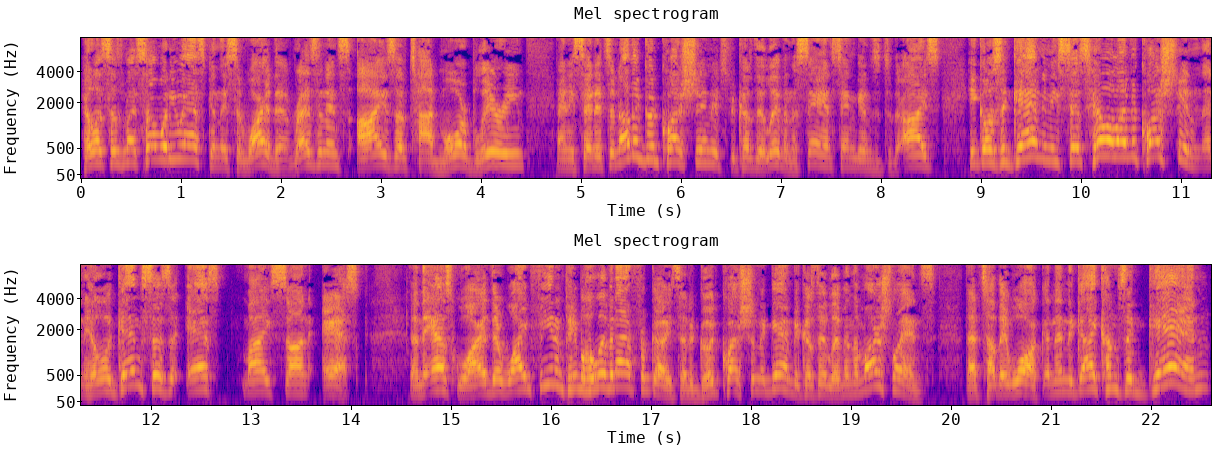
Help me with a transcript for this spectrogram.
Hillel says, My son, what are you asking? They said, Why are the resonance eyes of Tadmor bleary? And he said, It's another good question. It's because they live in the sand. Sand gets into their eyes. He goes again and he says, Hillel, I have a question. And Hillel again says, Ask my son, ask. And they ask, why are there wide feet in people who live in Africa? He said, a good question again, because they live in the marshlands. That's how they walk. And then the guy comes again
